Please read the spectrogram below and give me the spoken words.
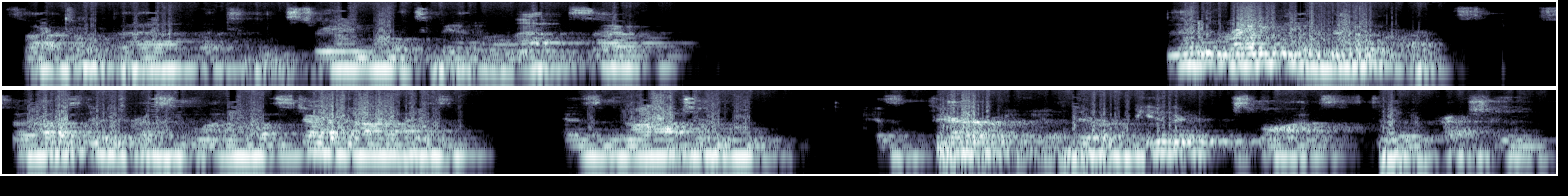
So I took that, but to the extreme, we'll expand on that second. Then writing the memoirs. So that was an interesting one. What started off as, as option, as therapy, a therapeutic response to depression,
